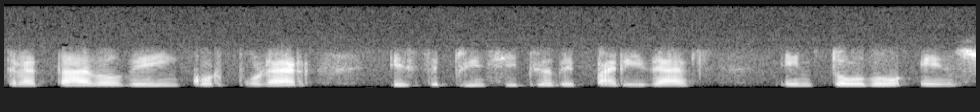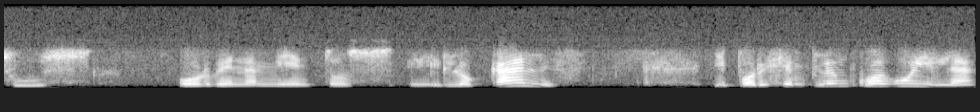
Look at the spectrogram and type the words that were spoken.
tratado de incorporar este principio de paridad en todo en sus ordenamientos locales. Y por ejemplo en Coahuila,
